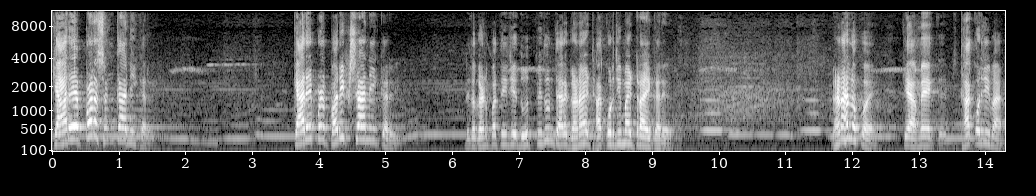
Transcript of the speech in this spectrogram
ક્યારે પણ શંકા નહીં કરવી. ક્યારે પણ પરીક્ષા નહીં કરવી. નહીં તો ગણપતિજી દૂધ પીધું ને ત્યારે ઘણા ઠાકોરજીમાં ટ્રાય કર્યો ઘણા લોકોએ કે અમે ઠાકોરજીમાં,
